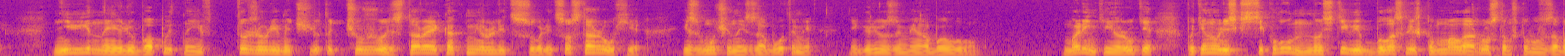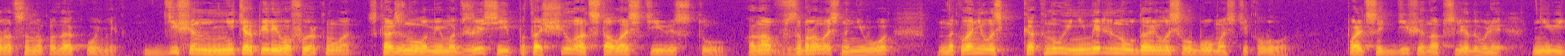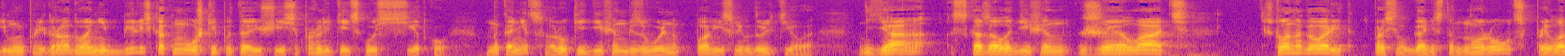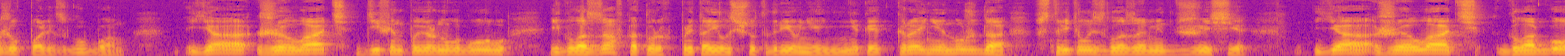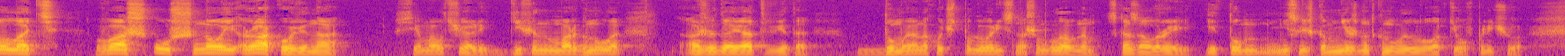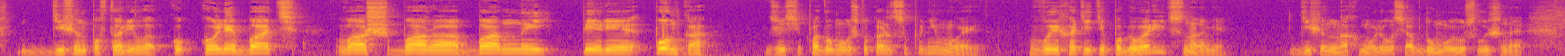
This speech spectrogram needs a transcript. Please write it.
невинное и любопытное, и в то же время чье-то чужое, старое как мир лицо, лицо старухи – измученный заботами и грезами о былом. Маленькие руки потянулись к стеклу, но Стиви была слишком мала ростом, чтобы взобраться на подоконник. Диффин нетерпеливо фыркнула, скользнула мимо Джесси и потащила от стола Стиви стул. Она взобралась на него, наклонилась к окну и немедленно ударилась лбом о стекло. Пальцы Диффина обследовали невидимую преграду, они бились, как мошки, пытающиеся пролететь сквозь сетку – Наконец, руки Диффин безвольно повисли вдоль тела. «Я, — сказала Диффин, — желать...» «Что она говорит?» – спросил Ганнистон, но Роудс приложил палец к губам. «Я желать...» – Диффин повернула голову, и глаза, в которых притаилось что-то древнее, некая крайняя нужда, встретилась с глазами Джесси. «Я желать глаголать...» ваш ушной раковина!» Все молчали. Диффин моргнула, ожидая ответа. «Думаю, она хочет поговорить с нашим главным», – сказал Рэй. И Том не слишком нежно ткнул его локтем в плечо. Диффин повторила «Колебать ваш барабанный перепонка». Джесси подумала, что, кажется, понимает. «Вы хотите поговорить с нами?» Диффин нахмурилась, обдумывая услышанное.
